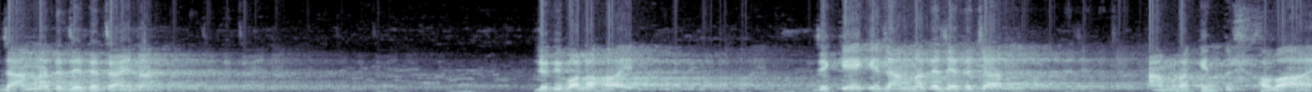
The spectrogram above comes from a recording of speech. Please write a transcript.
জান্নাতে যেতে চাই না। যদি বলা হয় যে কে কে জান্নাতে যেতে চান, আমরা কিন্তু সবাই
